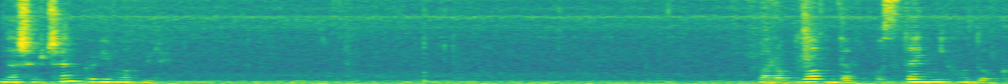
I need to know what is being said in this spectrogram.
на Шевченковій могилі. Пароплав дав останній гудок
